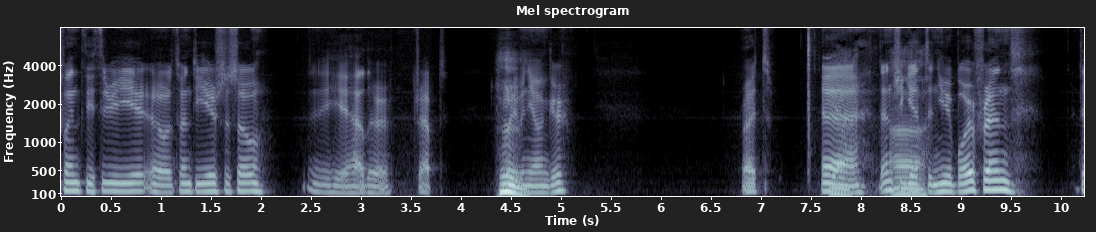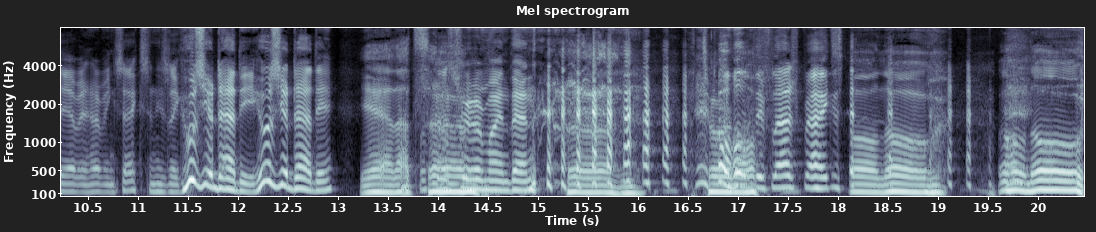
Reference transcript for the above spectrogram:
23 year, or 20 years or so he had her trapped or hmm. even younger right uh, Yeah, then she uh, get a new boyfriend they are having sex and he's like who's your daddy who's your daddy Yeah, that's. what goes through her um, mind then uh, all off. the flashbacks Oh no! Oh no!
